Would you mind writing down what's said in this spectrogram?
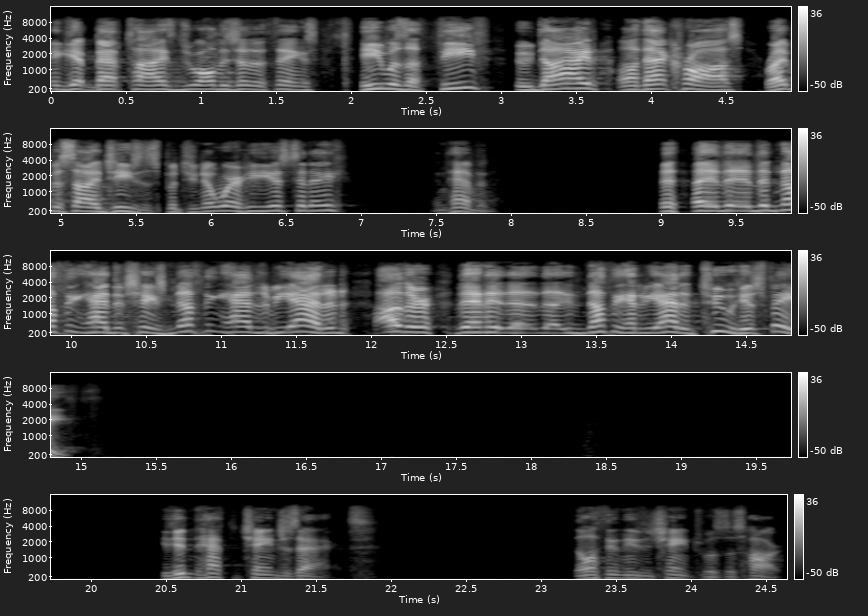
and get baptized and do all these other things. He was a thief who died on that cross right beside Jesus. But you know where he is today? In heaven. Uh, uh, nothing had to change. Nothing had to be added other than it, uh, nothing had to be added to his faith. He didn't have to change his act. The only thing that needed to change was his heart.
